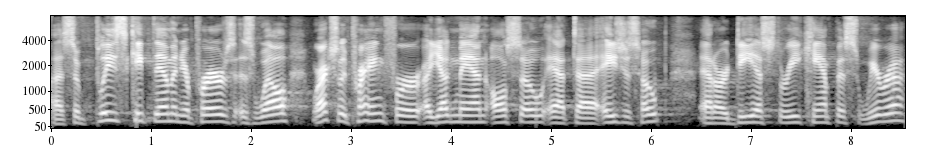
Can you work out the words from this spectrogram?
Uh, so please keep them in your prayers as well. We're actually praying for a young man also at uh, Asia's Hope at our DS3 campus, Wira,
